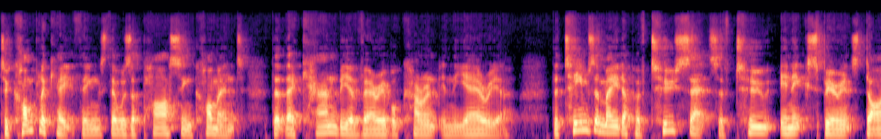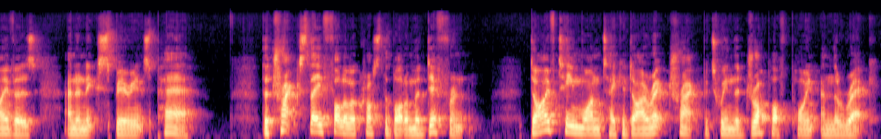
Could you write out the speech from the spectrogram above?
To complicate things, there was a passing comment that there can be a variable current in the area. The teams are made up of two sets of two inexperienced divers and an experienced pair. The tracks they follow across the bottom are different. Dive Team 1 take a direct track between the drop-off point and the wreck.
